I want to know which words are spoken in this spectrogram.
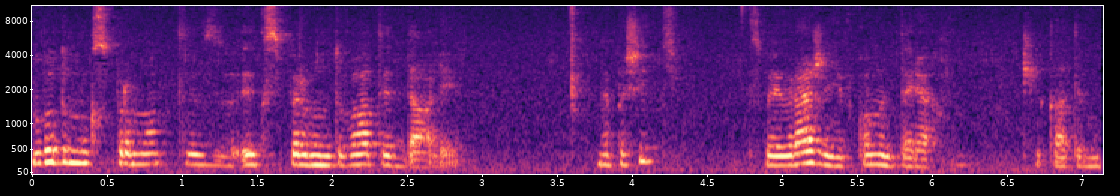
будемо експериментувати, експериментувати далі. Напишіть свої враження в коментарях. Чекатиму.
